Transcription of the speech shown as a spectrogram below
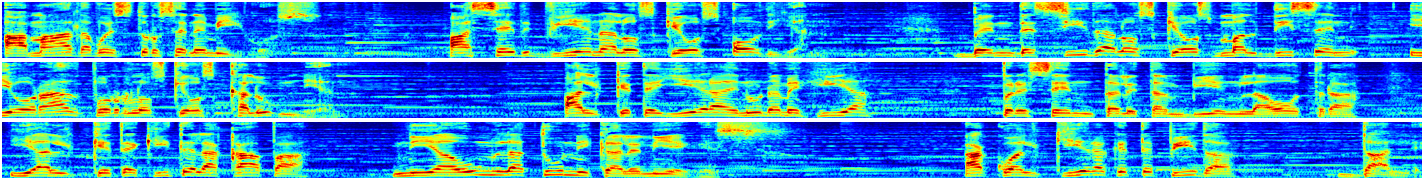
amad a vuestros enemigos, haced bien a los que os odian, bendecid a los que os maldicen y orad por los que os calumnian. Al que te hiera en una mejilla, preséntale también la otra, y al que te quite la capa, ni aun la túnica le niegues. A cualquiera que te pida, dale,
